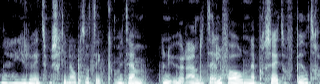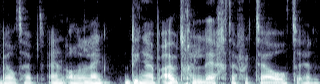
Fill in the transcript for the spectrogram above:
Jullie weten misschien ook dat ik met hem een uur aan de telefoon heb gezeten of beeld gebeld heb. En allerlei dingen heb uitgelegd en verteld. En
